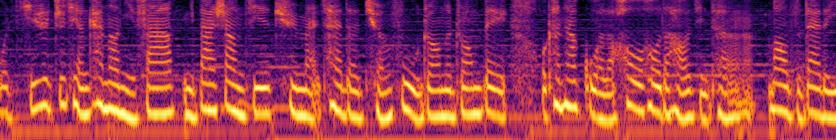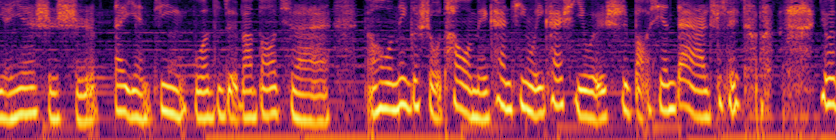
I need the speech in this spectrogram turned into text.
我其实之前看到你发你爸上街去买菜的全副武装的装备，我看他裹了厚厚的好几层，帽子戴的严严实实，戴眼镜，脖子嘴巴包起来，然后那个手套我没看清，我一开始以为是保鲜袋啊之类的，因为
